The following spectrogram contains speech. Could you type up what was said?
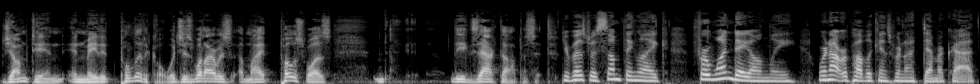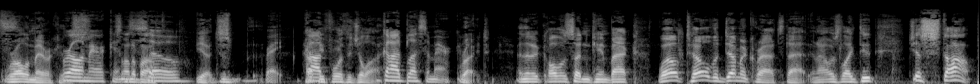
jumped in and made it political, which is what I was. My post was the exact opposite. Your post was something like, "For one day only, we're not Republicans, we're not Democrats, We're all Americans. We're all Americans." It's not about so yeah, just right. Happy God- Fourth of July. God bless America. Right. And then it all of a sudden came back, well, tell the Democrats that. And I was like, dude, just stop.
